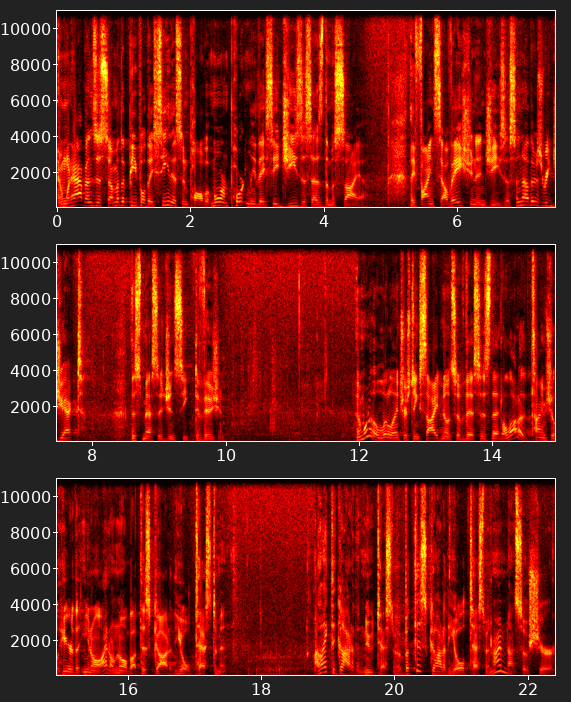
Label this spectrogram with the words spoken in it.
And what happens is some of the people they see this in Paul, but more importantly, they see Jesus as the Messiah. They find salvation in Jesus, and others reject this message and seek division. And one of the little interesting side notes of this is that a lot of times you'll hear that, you know, I don't know about this God of the Old Testament. I like the God of the New Testament, but this God of the Old Testament, I'm not so sure.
